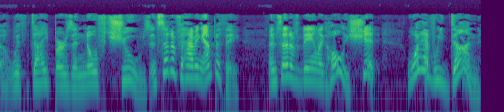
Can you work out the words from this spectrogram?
uh, with diapers and no shoes instead of having empathy. Instead of being like, "Holy shit, what have we done?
